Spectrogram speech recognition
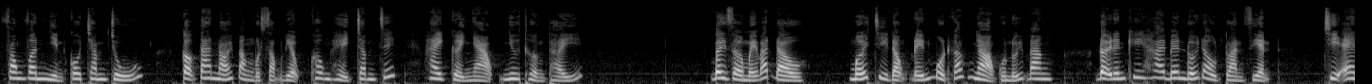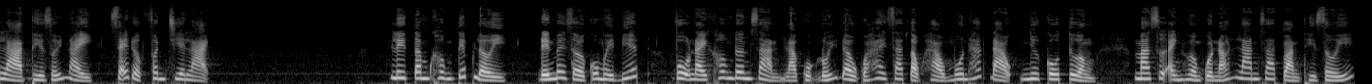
Phong Vân nhìn cô chăm chú. Cậu ta nói bằng một giọng điệu không hề châm chích hay cười nhạo như thường thấy. Bây giờ mới bắt đầu, mới chỉ động đến một góc nhỏ của núi băng. Đợi đến khi hai bên đối đầu toàn diện, chỉ e là thế giới này sẽ được phân chia lại. Ly Tâm không tiếp lời, đến bây giờ cô mới biết vụ này không đơn giản là cuộc đối đầu của hai gia tộc hảo môn hắc đạo như cô tưởng, mà sự ảnh hưởng của nó lan ra toàn thế giới.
